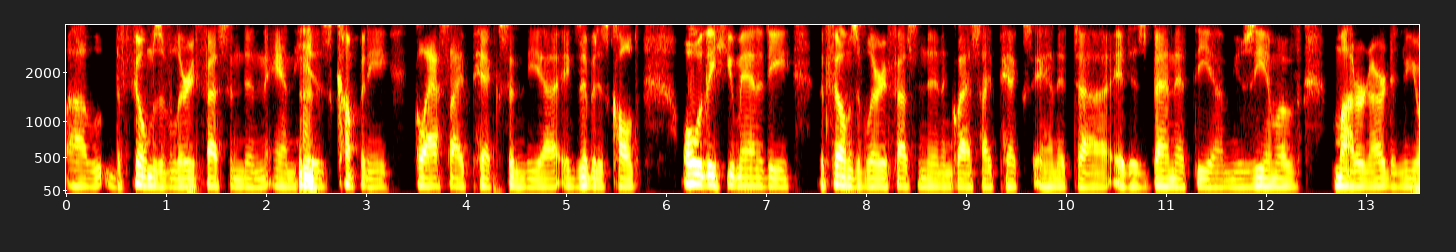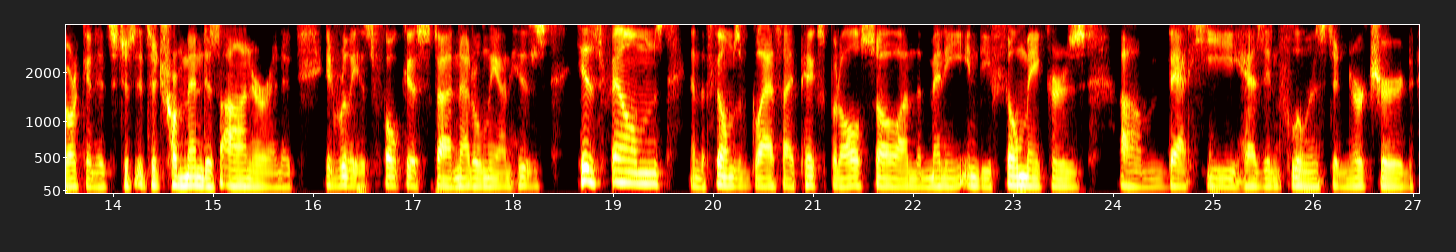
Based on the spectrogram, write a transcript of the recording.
uh, the films of Larry Fessenden and hmm. his mm. company, Glass Eye Pix. And the uh, exhibit is called "Oh, the Humanity: The Films of Larry Fessenden and Glass Eye Pix." And it it has been at the Museum of Modern Art in New York, and it's just it's a tremendous honor, and it it really has focused not only on his his films and the films of Glass Eye Pix, but also on the many indie filmmakers um, that he has influenced and nurtured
